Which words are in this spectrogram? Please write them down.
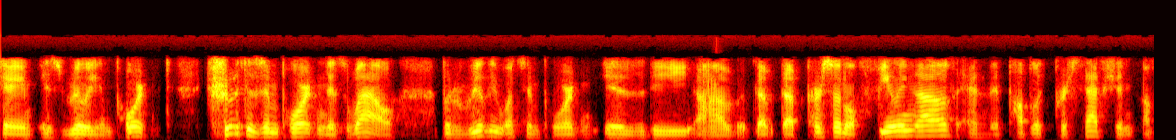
shame is really important. Truth is important as well, but really what's important is the, uh, the, the personal feeling of and the public perception of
